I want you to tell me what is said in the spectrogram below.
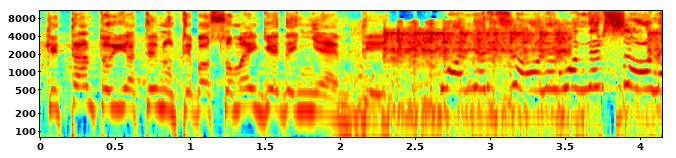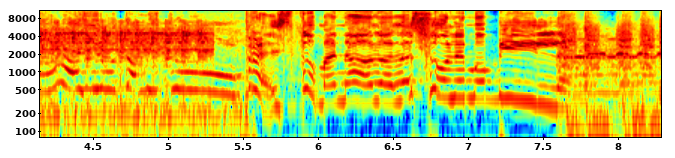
Che tanto io a te non ti posso mai chiedere niente. Wonder Sole, Wonder Sole, aiutami tu! Presto, Manolo, alla Sole Mobile!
